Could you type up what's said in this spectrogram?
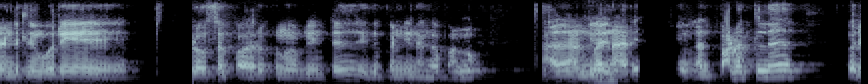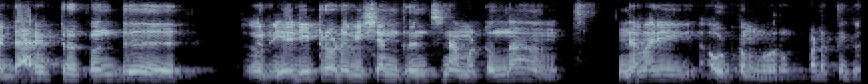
ரெண்டுத்துலயும் ஒரே க்ளோஸ்அப்பா இருக்கணும் அப்படின்ட்டு இது பண்ணி நாங்க பண்ணோம். அது அந்த மாதிரி நிறைய விஷயம். அது படத்துல ஒரு டைரக்டருக்கு வந்து ஒரு எடிட்டரோட விஷன் இருந்துச்சுன்னா மட்டும்தான் இந்த மாதிரி அவுட்கம் வரும் படத்துக்கு.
